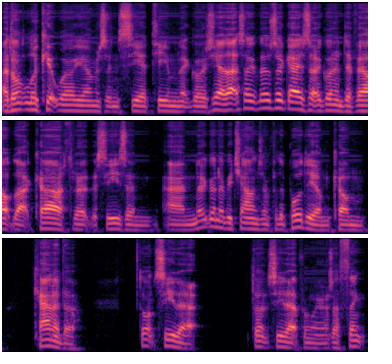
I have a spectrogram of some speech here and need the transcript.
I don't look at Williams and see a team that goes, yeah, that's like those are guys that are going to develop that car throughout the season, and they're going to be challenging for the podium come Canada. Don't see that. Don't see that from Williams. I think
